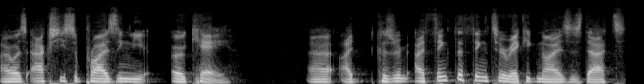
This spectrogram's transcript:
I was actually surprisingly okay. Uh, I because I think the thing to recognize is that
